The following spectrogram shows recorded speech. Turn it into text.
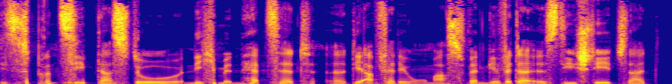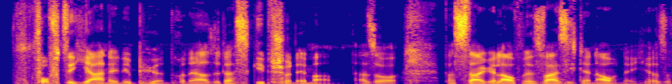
dieses Prinzip, dass du nicht mit dem Headset äh, die Abfertigung machst, wenn Gewitter ist, die steht seit 50 Jahren in den Büchern drin. Also das gibt's schon immer. Also was da gelaufen ist, weiß ich denn auch nicht. Also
